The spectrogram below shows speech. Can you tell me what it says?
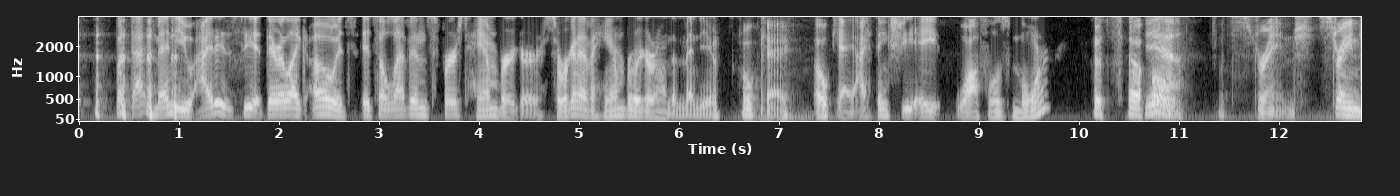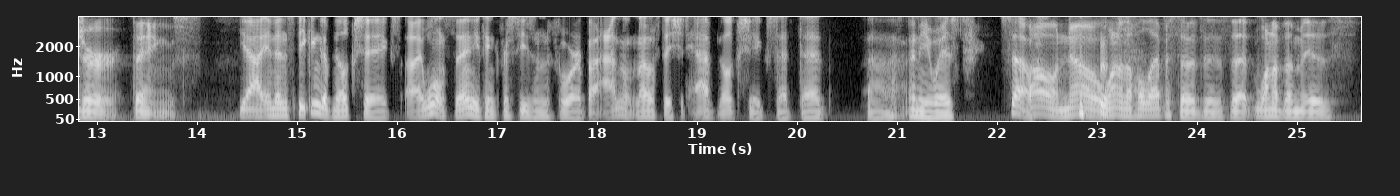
but that menu, I didn't see it. They were like, "Oh, it's it's Eleven's first hamburger, so we're gonna have a hamburger on the menu." Okay. Okay, I think she ate waffles more. so Yeah. That's strange. Stranger things. yeah. And then speaking of milkshakes, I won't say anything for season four, but I don't know if they should have milkshakes at that. Uh, anyways, so Oh no, one of the whole episodes is that one of them is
